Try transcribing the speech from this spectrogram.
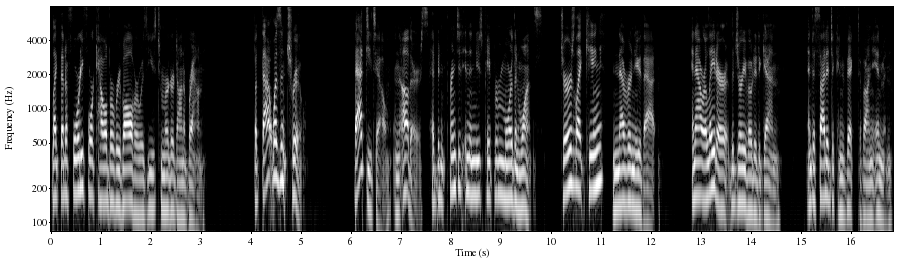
Like that a 44 caliber revolver was used to murder Donna Brown. But that wasn't true. That detail and others had been printed in the newspaper more than once. Jurors like King never knew that. An hour later, the jury voted again and decided to convict Devonia Inman.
